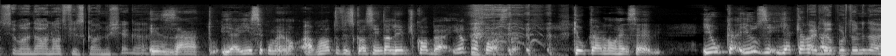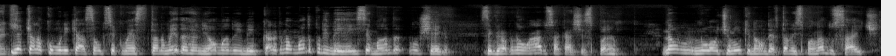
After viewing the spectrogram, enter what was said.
Se mandar uma nota fiscal e não chegar. Exato. E aí você começa. A nota fiscal você ainda lembra de cobrar. E a proposta que o cara não recebe? E, o, e, os- e aquela. Perdeu a oportunidade. E aquela comunicação que você começa a estar no meio da reunião, manda um e-mail pro cara, que não manda por e-mail, aí você manda, não chega. Você vira, não abre sua caixa spam. Não, no Outlook não, deve estar no spam lá do site.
